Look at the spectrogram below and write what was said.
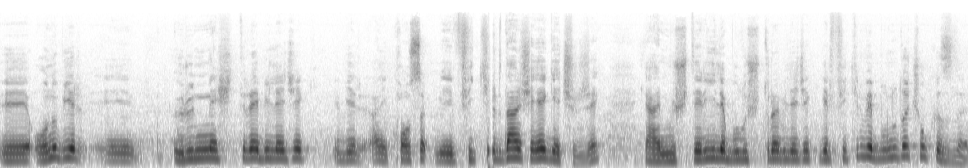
e, onu bir e, ürünleştirebilecek bir hani konsept bir fikirden şeye geçirecek. Yani müşteriyle buluşturabilecek bir fikir ve bunu da çok hızlı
